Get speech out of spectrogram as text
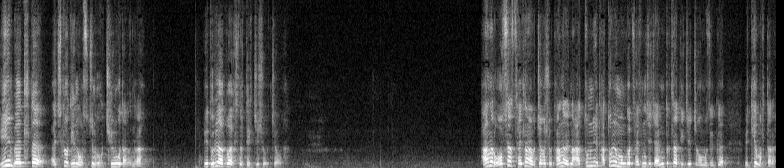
Ийм байдалтай ажлууд энэ улс чинь хөгжих юм уу дарганараа? Би төрийн албан агч нарт хэлж шүү ч яваа. Та нар улсаас цалин авж байгаа шүү. Та нар энэ ард түмний татварын мөнгөөр цалинжиж амьдралаа тижээж байгаа хүмүүс гэдгээ битгий мартаарай.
